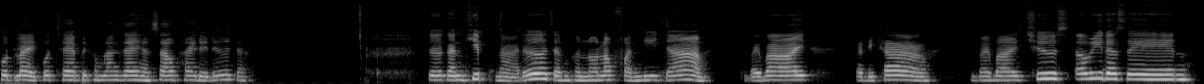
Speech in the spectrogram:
กดไลค์กดแชร์เป็นกำลังใจให้สาวไทยเด้อเด้อจ้ะเจอกันคลิปหน้าเด้อจันเพิ่อนนอนรับฝันดีจ้าบายบายสวัสดีค่ะบายบายชื่ออวีเดเซน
